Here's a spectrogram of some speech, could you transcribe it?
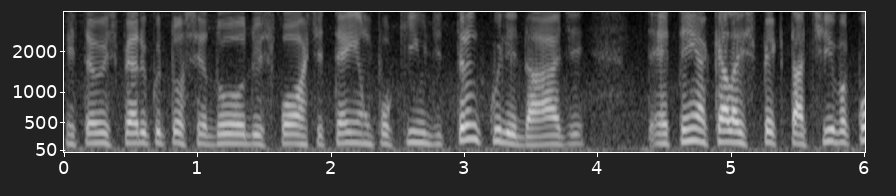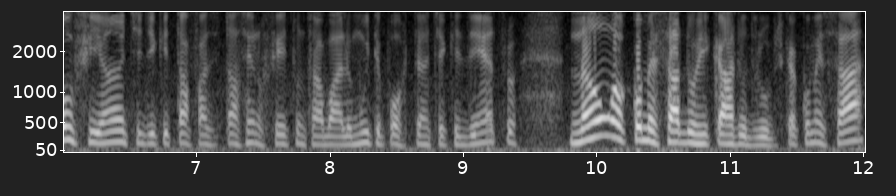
Então eu espero que o torcedor do esporte tenha um pouquinho de tranquilidade, é, tenha aquela expectativa confiante de que está tá sendo feito um trabalho muito importante aqui dentro. Não a começar do Ricardo Drubs, que a começar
